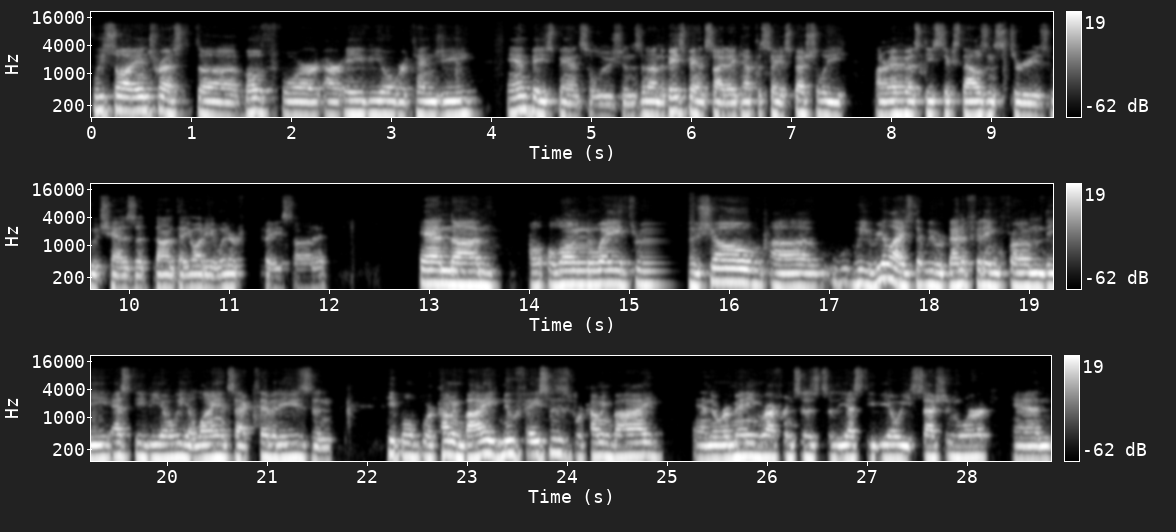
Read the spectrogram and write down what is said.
we saw interest uh, both for our AV over 10G and baseband solutions. And on the baseband side, I'd have to say, especially on our MSD 6000 series, which has a Dante audio interface on it. And um, along the way through the show, uh, we realized that we were benefiting from the SDVOE Alliance activities, and people were coming by, new faces were coming by, and there were many references to the SDVOE session work. And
